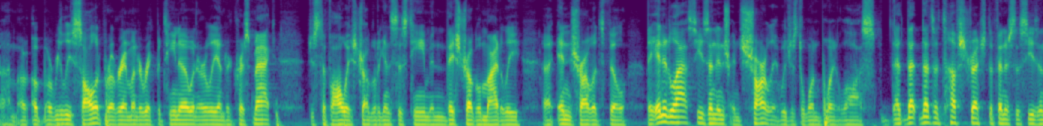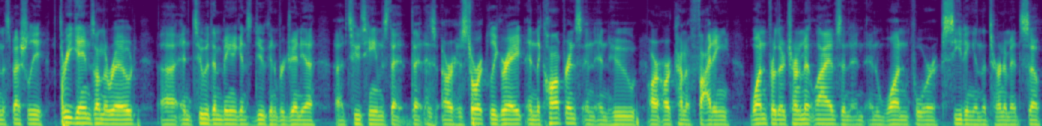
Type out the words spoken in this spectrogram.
um, a, a, really solid program under Rick Pitino and early under Chris Mack. Just have always struggled against this team, and they struggle mightily uh, in Charlottesville. They ended last season in, in Charlotte with just a one point loss. That, that that's a tough stretch to finish the season, especially three games on the road, uh, and two of them being against Duke and Virginia, uh, two teams that that has, are historically great in the conference and and who are are kind of fighting one for their tournament lives and, and, and one for seeding in the tournament. So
